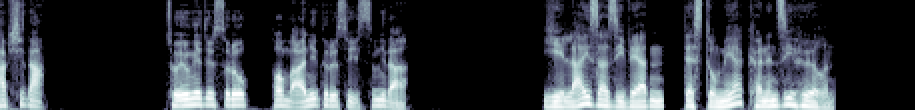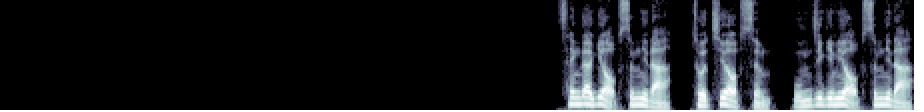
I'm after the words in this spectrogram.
갑시다. 조용해질수록 더 많이 들을 수 있습니다. Je leiser Sie werden, desto mehr können Sie hören. 생각이 없습니다. 조치 없음. 움직임이 없습니다.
